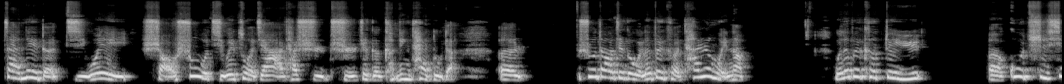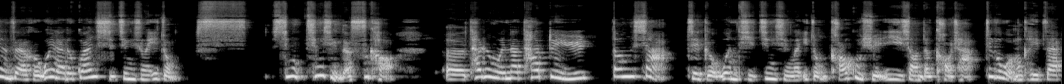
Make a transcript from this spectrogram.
在内的几位少数几位作家啊，他是持这个肯定态度的，呃。说到这个维勒贝克，他认为呢，维勒贝克对于呃过去、现在和未来的关系进行了一种清清醒的思考。呃，他认为呢，他对于当下这个问题进行了一种考古学意义上的考察。这个我们可以在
